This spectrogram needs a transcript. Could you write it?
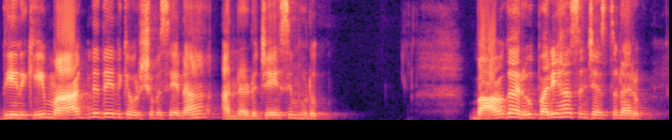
దీనికి మా ఆజ్ఞ దేనికి వృషభసేన? అన్నాడు జయసింహుడు. బావగారు పరిహాసం చేస్తున్నారు.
